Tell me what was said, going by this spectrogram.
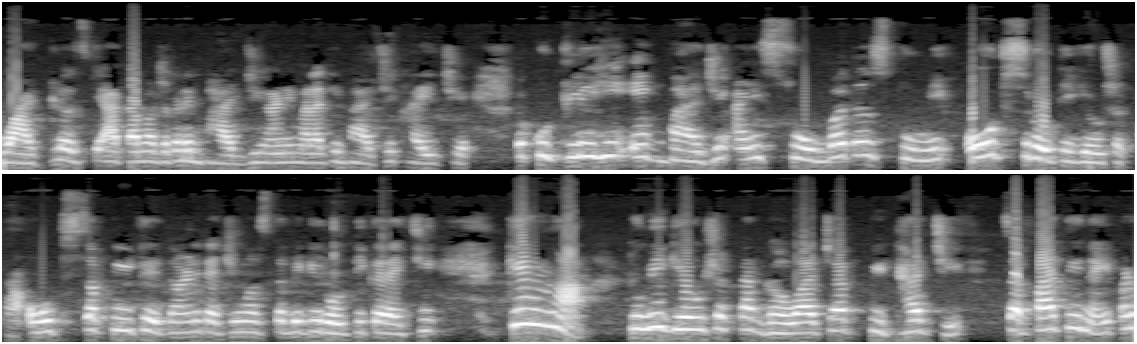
वाटलंच की आता माझ्याकडे भाजी आणि मला ती भाजी खायची आहे तर कुठलीही एक भाजी आणि सोबतच तुम्ही ओट्स रोटी घेऊ शकता. ओट्सचं पीठ येतं आणि त्याची मस्तपैकी रोटी करायची. किंवा तुम्ही घेऊ शकता गव्हाच्या पिठाची चपाती नाही पण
